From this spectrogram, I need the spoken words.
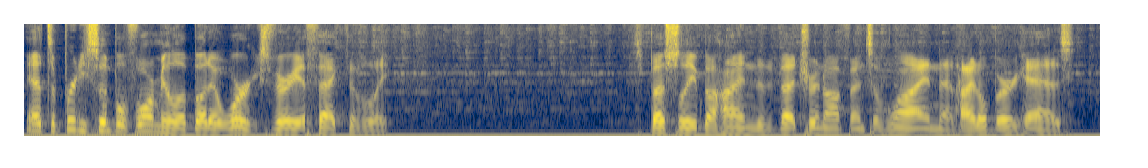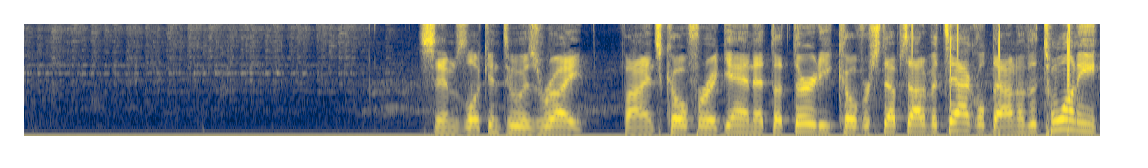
Yeah, it's a pretty simple formula, but it works very effectively especially behind the veteran offensive line that Heidelberg has. Sims looking to his right. Finds Kofer again at the 30. Kofer steps out of a tackle down to the 20,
